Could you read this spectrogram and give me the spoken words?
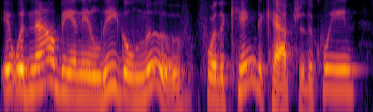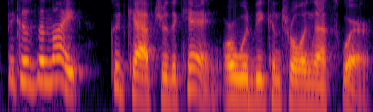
It would now be an illegal move for the king to capture the queen because the knight could capture the king or would be controlling that square.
